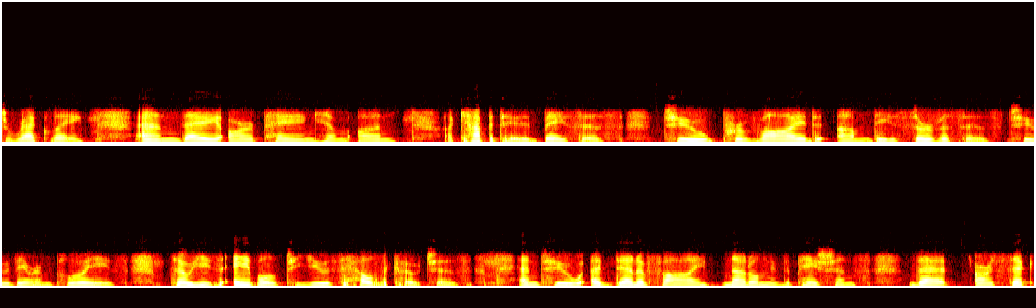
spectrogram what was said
directly and they are paying him on a capitated basis to provide um, these services to their employees. So he's able to use health coaches and to identify not only the patients that are sick,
